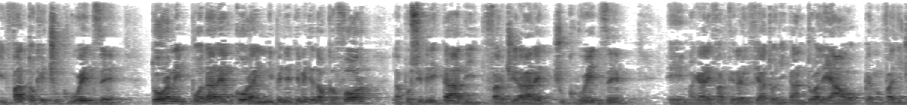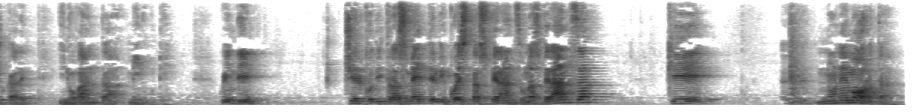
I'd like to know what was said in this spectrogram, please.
il fatto che Ciukwueze torni può dare ancora, indipendentemente da Okafor, la possibilità di far girare Ciukwueze e magari far tirare il fiato ogni tanto a Leao per non fargli giocare i 90 minuti. Quindi cerco di trasmettervi questa speranza, una speranza che non è morta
